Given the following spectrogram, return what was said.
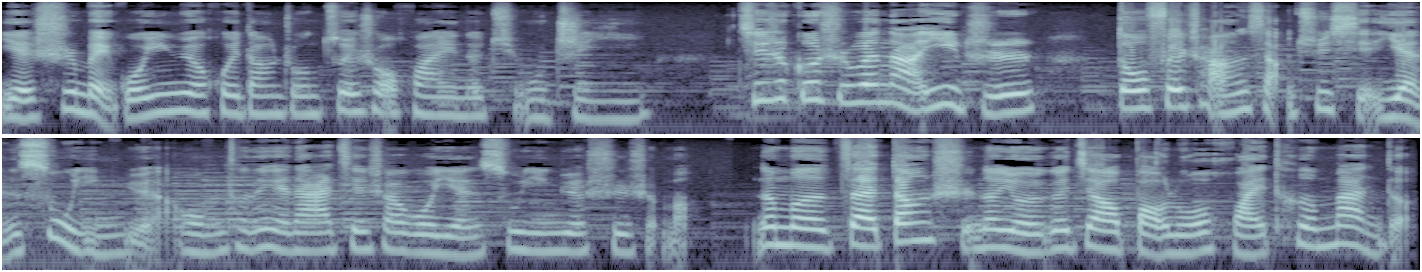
也是美国音乐会当中最受欢迎的曲目之一。其实戈什温呐，一直都非常想去写严肃音乐。我们曾经给大家介绍过严肃音乐是什么。那么在当时呢，有一个叫保罗·怀特曼的。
